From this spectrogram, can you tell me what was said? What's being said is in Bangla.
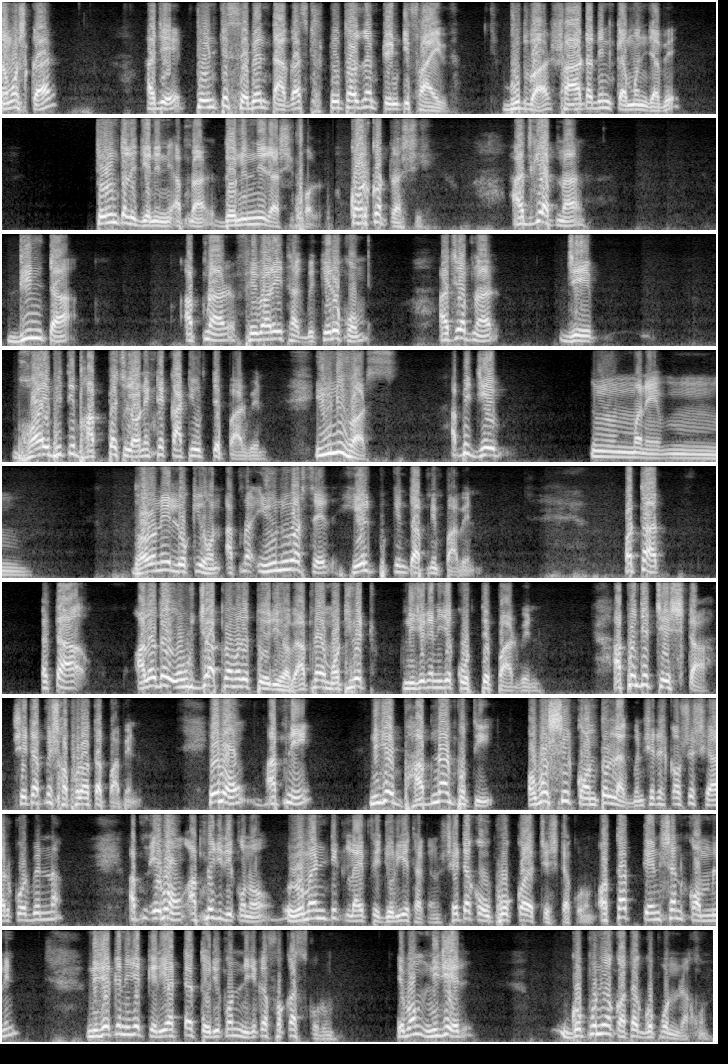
নমস্কার। আজে twenty seventh August two thousand twenty five বুধবার সারাটা দিন কেমন যাবে? চলুন তাহলে জেনে নিই আপনার দৈনন্দিন রাশিফল। কর্কট রাশি। আজকে আপনার দিনটা আপনার ফেভারেই থাকবে। কীরকম? আজকে আপনার যে ভয় ভীতি ভাবটা ছিল অনেকটা কাটিয়ে উঠতে পারবেন। ইউনিভার্স, আপনি যে মানে ধরনের লোকই হন, আপনার ইউনিভার্সের হেল্প কিন্তু আপনি পাবেন। অর্থাৎ একটা আলাদা ঊর্জা আপনার মধ্যে তৈরি হবে, আপনার মোটিভেট নিজেকে নিজে করতে পারবেন। আপনার যে চেষ্টা, সেটা আপনি সফলতা পাবেন। এবং আপনি নিজের ভাবনার প্রতি অবশ্যই কন্ট্রোল রাখবেন, সেটা কাউকে শেয়ার করবেন না। আপনি, এবং আপনি যদি কোনো রোমান্টিক লাইফে জড়িয়ে থাকেন, সেটাকে উপভোগ করার চেষ্টা করুন। অর্থাৎ টেনশন কম নিন নিজেকে নিজে কেরিয়ারটা তৈরি করুন নিজেকে ফোকাস করুন এবং নিজের গোপনীয় কথা গোপন রাখুন।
